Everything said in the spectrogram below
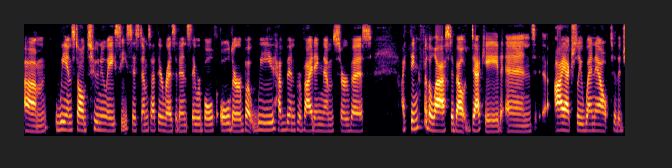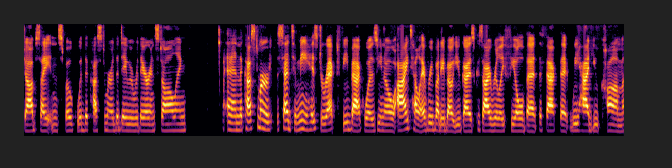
Um, we installed two new AC systems at their residence. They were both older, but we have been providing them service I think for the last about decade. And I actually went out to the job site and spoke with the customer the day we were there installing. And the customer said to me, his direct feedback was, you know, I tell everybody about you guys because I really feel that the fact that we had you come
